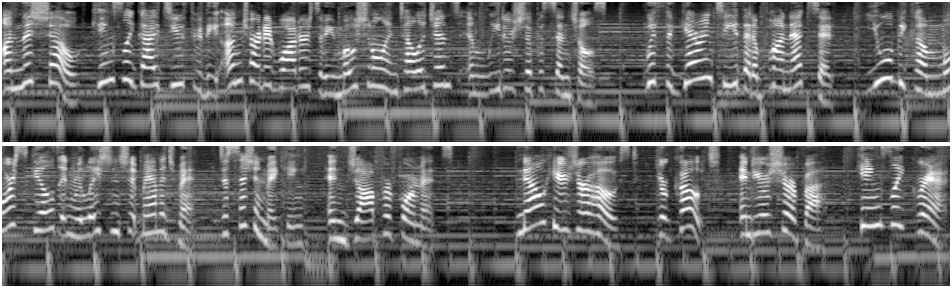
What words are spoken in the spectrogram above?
On this show, Kingsley guides you through the uncharted waters of emotional intelligence and leadership essentials, with the guarantee that upon exit, you will become more skilled in relationship management, decision making, and job performance. Now, here's your host, your coach, and your Sherpa, Kingsley Grant.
